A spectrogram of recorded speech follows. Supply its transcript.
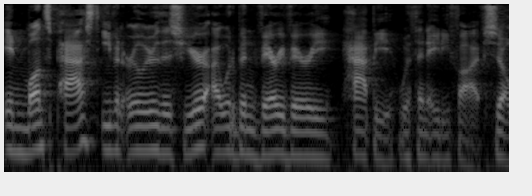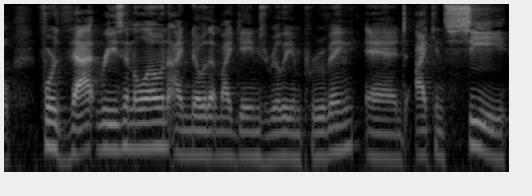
in months past, even earlier this year, I would have been very, very happy with an 85. So for that reason alone, I know that my game's really improving and I can see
